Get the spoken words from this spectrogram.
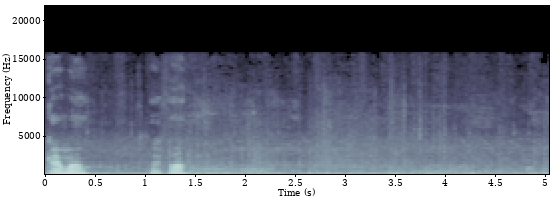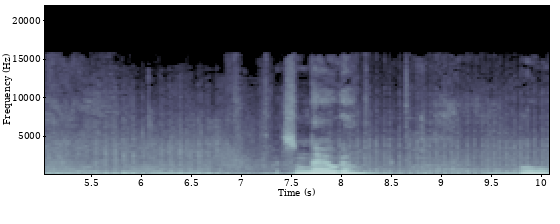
Going well so far. Got some nail gun. Ooh.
